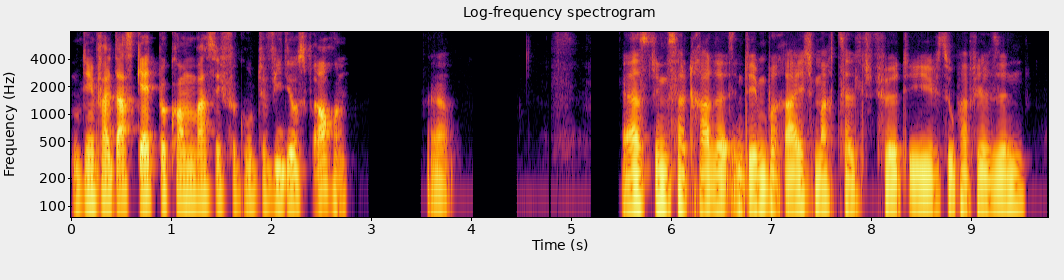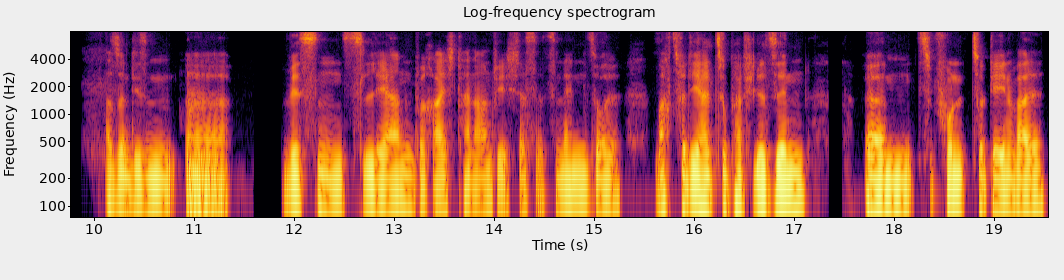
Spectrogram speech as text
in dem Fall das Geld bekommen, was sie für gute Videos brauchen. Ja. Ja, das Ding ist halt gerade in dem Bereich macht es halt für die super viel Sinn. Also in diesem mhm. äh, Wissenslernbereich, keine Ahnung, wie ich das jetzt nennen soll, macht es für die halt super viel Sinn ähm, zu, von, zu denen, weil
